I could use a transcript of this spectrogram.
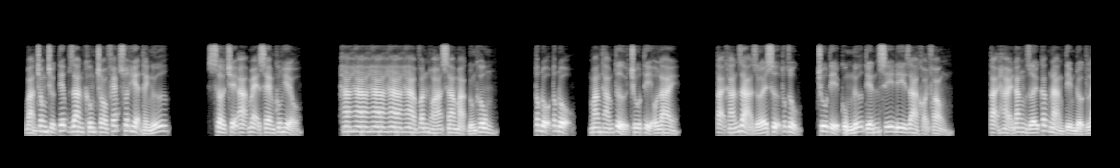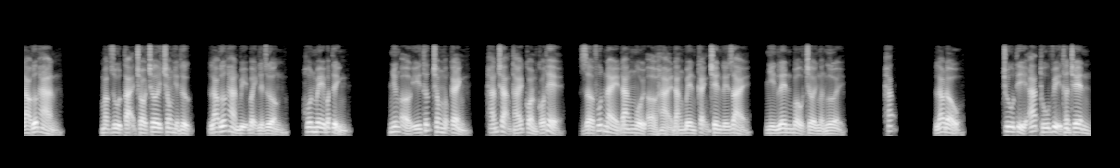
bản trong trực tiếp gian không cho phép xuất hiện thành ngữ. Sợ trệ ạ, mẹ xem không hiểu. Ha ha ha ha ha, văn hóa sa mạc đúng không? Tốc độ tốc độ, mang thám tử chu tỷ online. Tại khán giả dưới sự thúc giục, chu tỷ cùng nữ tiến sĩ đi ra khỏi phòng. Tại hải đăng dưới các nàng tìm được lao ước hàn. Mặc dù tại trò chơi trong hiện thực, lao ước hàn bị bệnh liệt giường, hôn mê bất tỉnh. Nhưng ở ý thức trong mộng cảnh, hắn trạng thái còn có thể, giờ phút này đang ngồi ở hải đăng bên cạnh trên ghế dài, nhìn lên bầu trời ngần người lao đầu. Chu tỷ ác thú vị thân trên,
